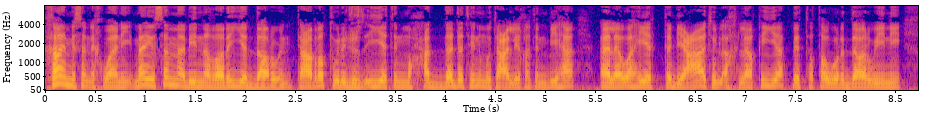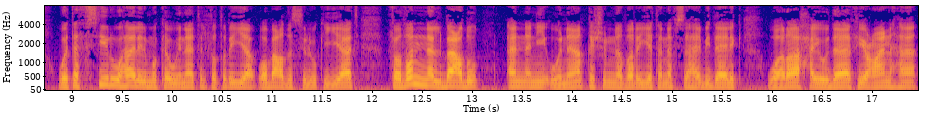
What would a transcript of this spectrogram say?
خامسا إخواني ما يسمى بنظرية داروين تعرضت لجزئية محددة متعلقة بها ألا وهي التبعات الأخلاقية للتطور الدارويني وتفسيرها للمكونات الفطرية وبعض السلوكيات فظن البعض أنني أناقش النظرية نفسها بذلك وراح يدافع عنها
